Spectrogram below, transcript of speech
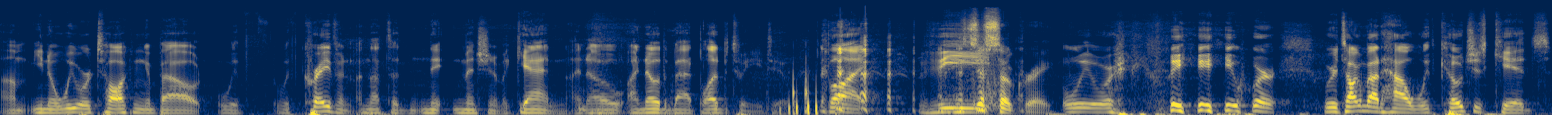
um, you know, we were talking about with with Craven. and Not to n- mention him again. I know I know the bad blood between you two, but the It's just so great. we were we were we were talking about how with coaches' kids,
